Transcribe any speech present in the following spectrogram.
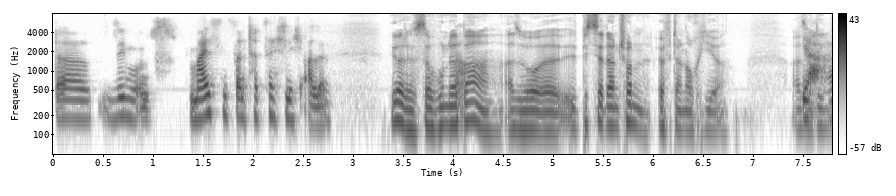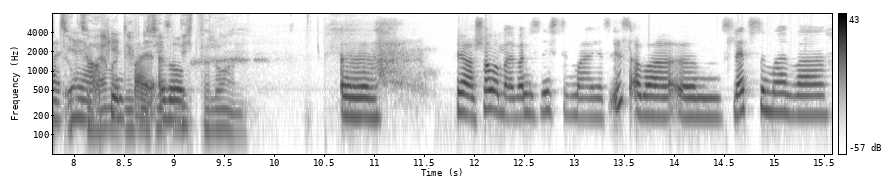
da sehen wir uns meistens dann tatsächlich alle. Ja, das ist doch wunderbar. Also äh, bist ja dann schon öfter noch hier. Also Ja, den Bezug ja, ja, zur auf Heimat jeden Fall. definitiv Also- nicht verloren. Äh, ja, schauen wir mal, wann das nächste Mal jetzt ist. Aber ähm, das letzte Mal war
